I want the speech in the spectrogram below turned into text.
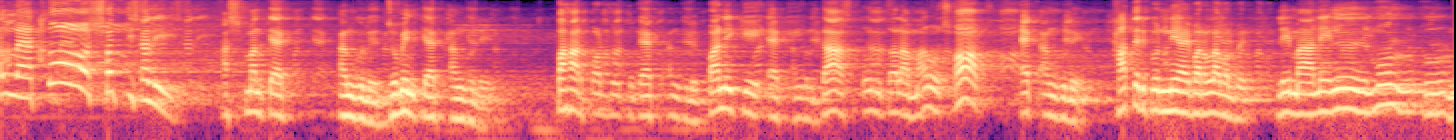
আল্লাহ এত শক্তিশালী। আসমানকে এক আঙ্গুলে, জমিনকে এক আঙ্গুলে, পাহাড় পর্বতকে এক আঙ্গুলে, পানিকে এক আঙ্গুলে, গাছ তরুতলা মানুষ সব এক আঙ্গুলে। হাতের কোন নিয়ে এবার আল্লাহ বলবেন, লিমানিল মুলকুল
